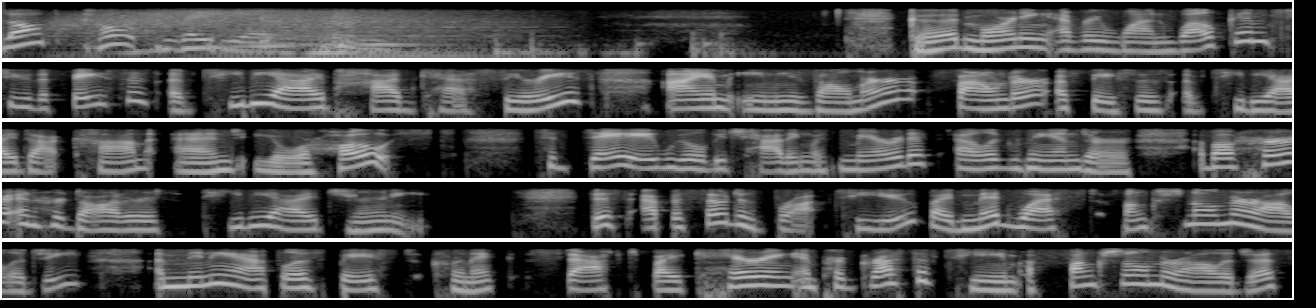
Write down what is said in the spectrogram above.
Blog Talk Radio. Good morning, everyone. Welcome to the Faces of TBI podcast series. I am Amy Zellmer, founder of FacesOfTBI.com and your host. Today, we will be chatting with Meridith Alexander about her and her daughter's TBI journey. This episode is brought to you by Midwest Functional Neurology, a Minneapolis based clinic staffed by a caring and progressive team of functional neurologists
